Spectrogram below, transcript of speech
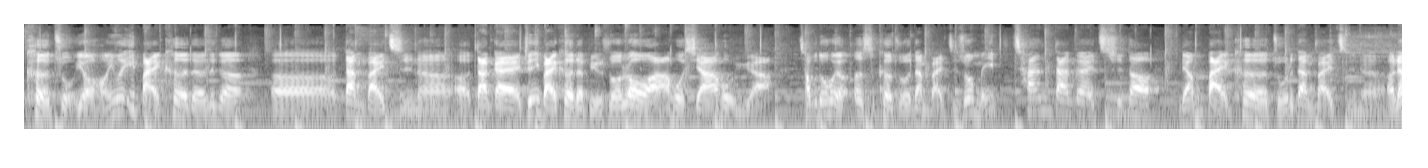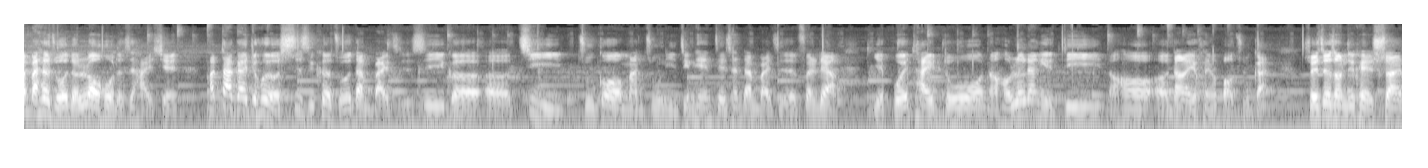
克左右哈，因为一百克的这个呃蛋白质呢，呃大概就一百克的，比如说肉啊或虾或鱼啊。差不多会有二十克左右的蛋白质，所以我们一餐大概吃到两百克左右的蛋白质呢，呃，两百克左右的肉或者是海鲜，它大概就会有四十克左右蛋白质，是一个呃既足够满足你今天这餐蛋白质的分量，也不会太多，然后热量也低，然后呃当然也很有饱足感，所以这时候你就可以算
